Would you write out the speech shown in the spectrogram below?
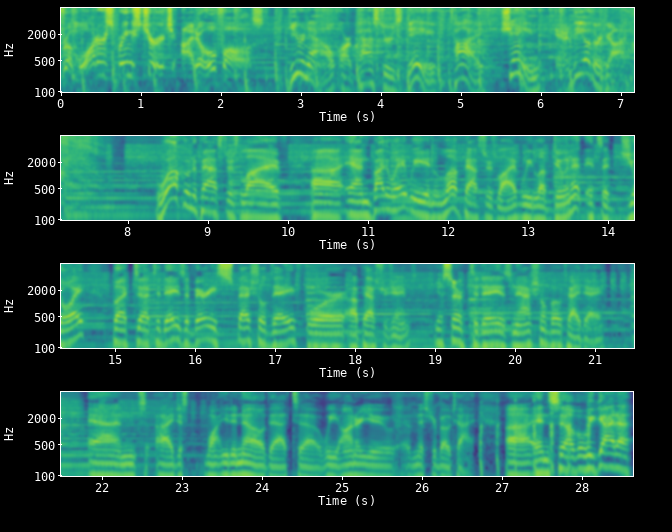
from Watersprings Church, Idaho Falls. Here now are pastors Dave, Ty, Shane, and the other guy. Welcome to Pastors Live. Uh, and by the way, we love Pastors Live. We love doing it. It's a joy. But uh, today is a very special day for uh, Pastor James. Yes, sir. Today is National Bow Tie Day. And I just want you to know that uh, we honor you, uh, Mr. Bowtie. Uh, and so, but we've got uh,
